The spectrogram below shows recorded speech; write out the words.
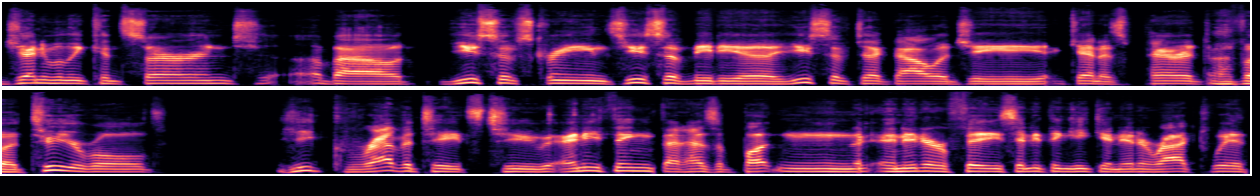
genuinely concerned about use of screens, use of media, use of technology. Again, as parent of a two year old, he gravitates to anything that has a button, an interface, anything he can interact with.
